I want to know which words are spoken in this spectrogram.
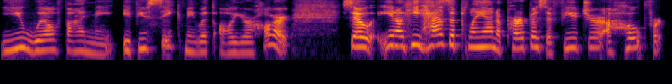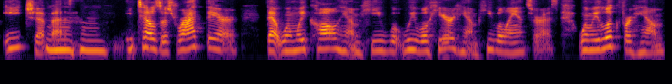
you will find me if you seek me with all your heart. So, you know, he has a plan, a purpose, a future, a hope for each of us. Mm-hmm. He tells us right there that when we call him, he will, we will hear him. He will answer us. When we look for him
